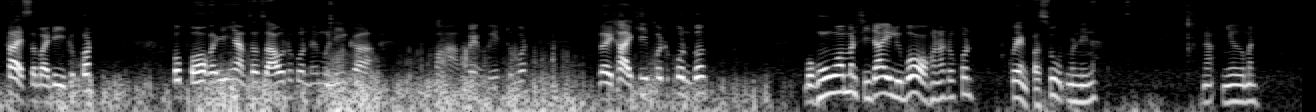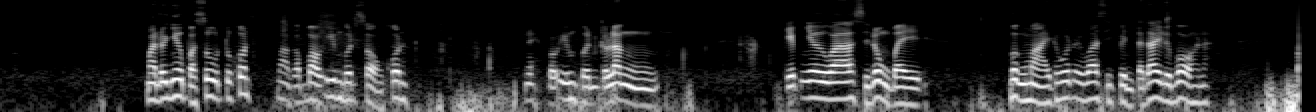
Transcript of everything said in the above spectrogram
ทักทายสบายดีทุกคนพบพอกับอียามสาวๆทุกคนในมื้อนี้ก็มาหาแป้งเบ็ดทุกคน เลยถ่ายคลิปให้ทุกคนเบิ่งบ่ฮู้ว่ามันสิได้หรือบ่นะทุกคนแกล้งปลาสูตรมันนี้นะนะเยอมัน มาโดยเยอปลาสูตรทุกคน มากับเบาอิ่มเพิ่นสองคนนี่เบาอิ่มเพิ่นกำลัง เก็บเยอว่าสิลงไปเบิ่งหมายทุกคนเอ้ยว่าสิเป็นแต่ได้หรือบ่นะไป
